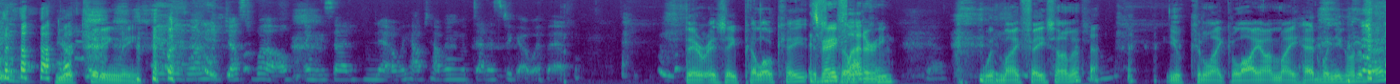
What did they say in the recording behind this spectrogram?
You're kidding me. There was one with just well, and we said no. We have to have one with Dennis to go with it. There is a pillowcase. It's, it's very flattering. With my face on it. You can like lie on my head when you go to bed.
